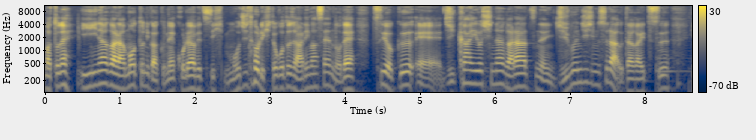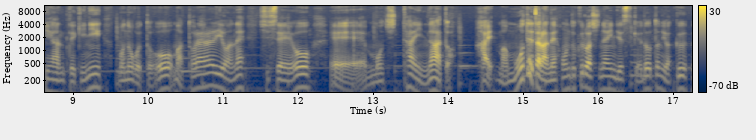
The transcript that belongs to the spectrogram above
まあ、とね、言いながらも、とにかくね、これは別に文字通り一言じゃありませんので、強く、え自戒をしながら、常に自分自身すら疑いつつ、批判的に物事を、まあ、捉えられるようなね、姿勢を、えー、持ちたいなと。はい。まあ、持てたらね、ほんと苦労はしないんですけど、とにかく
